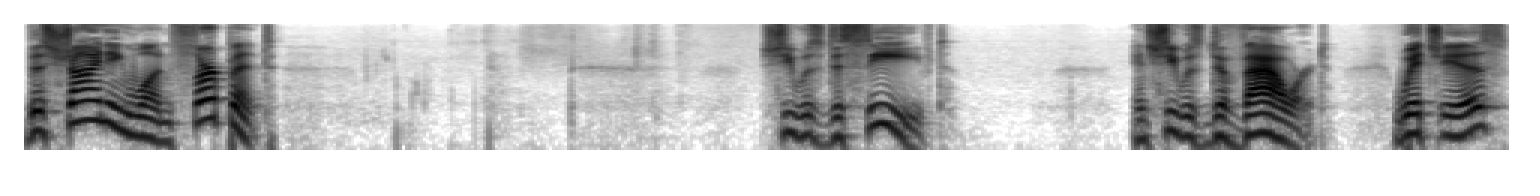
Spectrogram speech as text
the shining one, serpent. She was deceived and she was devoured, which is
